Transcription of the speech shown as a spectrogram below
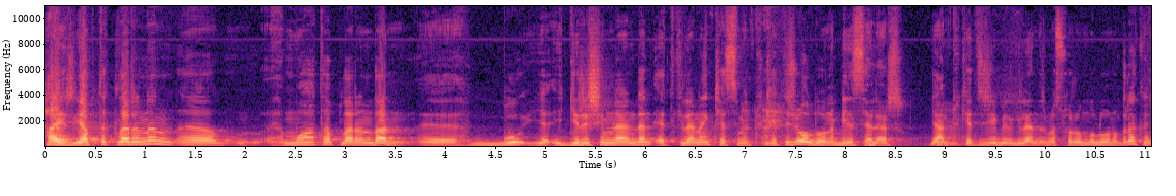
Hayır, yaptıklarının e, muhataplarından, e, bu girişimlerinden etkilenen kesimin tüketici olduğunu bilseler, yani tüketiciyi bilgilendirme sorumluluğunu bırakın,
